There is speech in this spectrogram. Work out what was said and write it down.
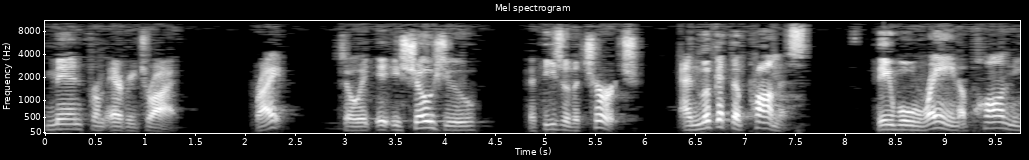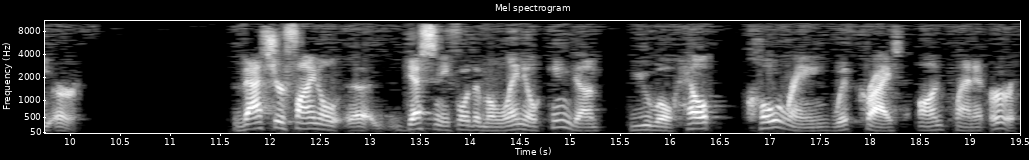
men from every tribe. Right? So it, it shows you that these are the church. And look at the promise. They will reign upon the earth. That's your final uh, destiny for the millennial kingdom. You will help co-reign with Christ on planet earth.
